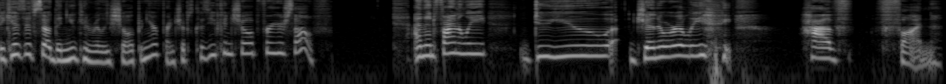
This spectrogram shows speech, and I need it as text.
Because if so, then you can really show up in your friendships because you can show up for yourself. And then finally, do you generally have fun?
